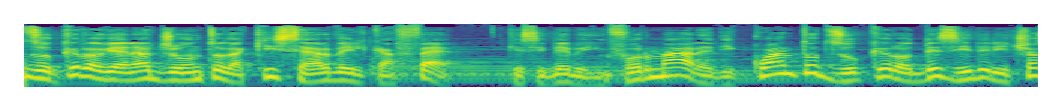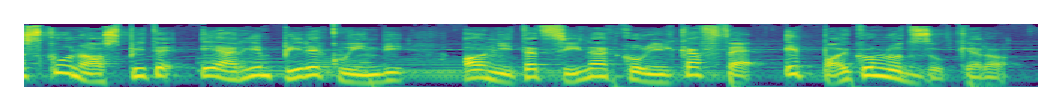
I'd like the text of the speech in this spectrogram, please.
zucchero viene aggiunto da chi serve il caffè, che si deve informare di quanto zucchero desideri ciascun ospite e a riempire quindi ogni tazzina con il caffè e poi con lo zucchero.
